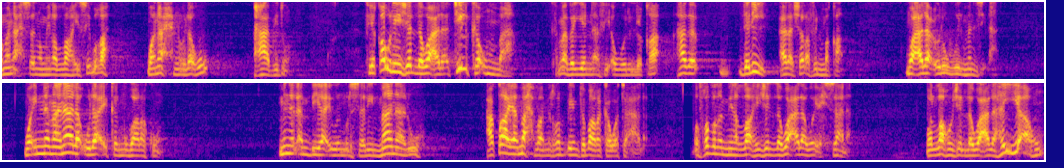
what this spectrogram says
ومن أحسن من الله صبغة ونحن له عابدون. في قوله جل وعلا تلك أمة كما بينا في أول اللقاء هذا دليل على شرف المقام وعلى علو المنزلة. وإنما نال أولئك المباركون من الأنبياء والمرسلين ما نالوه. عطايا محضة من ربهم تبارك وتعالى وفضلا من الله جل وعلا وإحسانا. والله جل وعلا هيأهم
